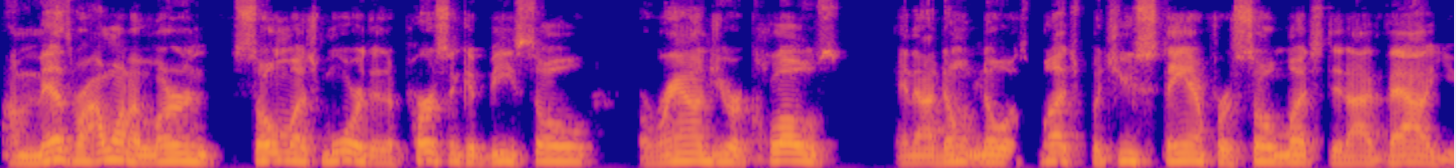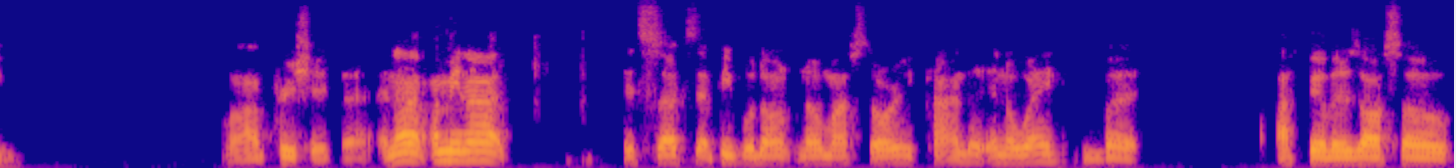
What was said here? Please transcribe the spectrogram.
I'm mesmerized. I want to learn so much more that a person could be so around you or close, and I don't mm-hmm. know as much, but you stand for so much that I value. Well, I appreciate that, and I, I mean, I, it sucks that people don't know my story, kind of in a way, but I feel there's also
